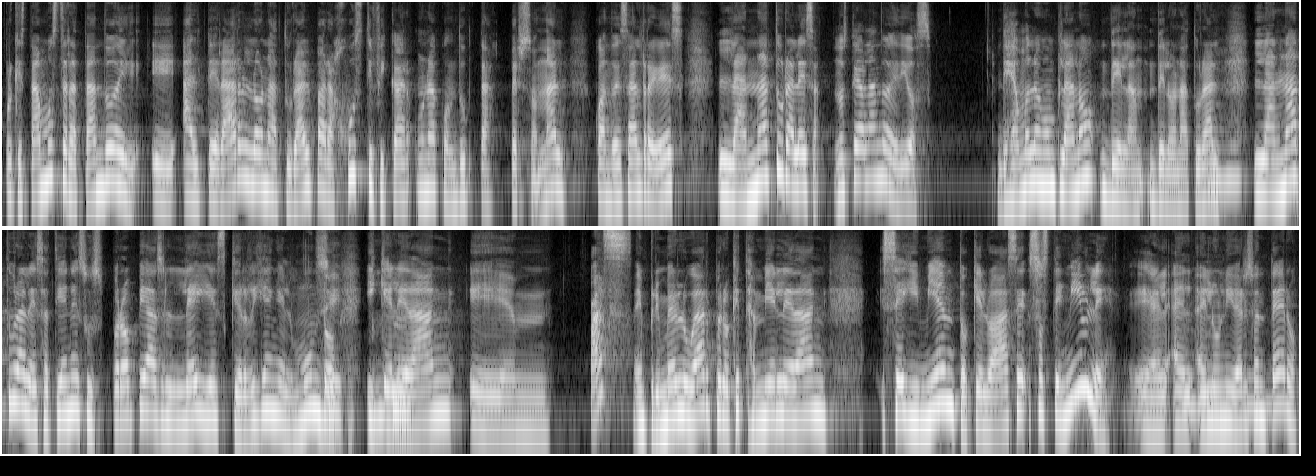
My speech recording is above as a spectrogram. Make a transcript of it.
porque estamos tratando de eh, alterar lo natural para justificar una conducta personal, cuando es al revés. La naturaleza, no estoy hablando de Dios, Dejémoslo en un plano de, de lo natural. La naturaleza tiene sus propias leyes que rigen el mundo y que le dan em, paz, en primer lugar, pero que también le dan seguimiento que lo hace sostenible el, universo entero.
